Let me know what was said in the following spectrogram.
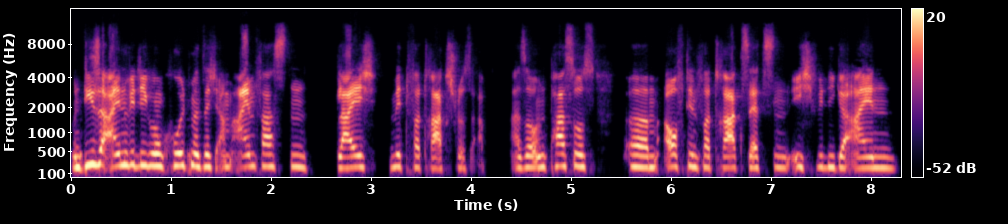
Und diese Einwilligung holt man sich am einfachsten gleich mit Vertragsschluss ab. Also ein Passus ähm, auf den Vertrag setzen, ich willige ein,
